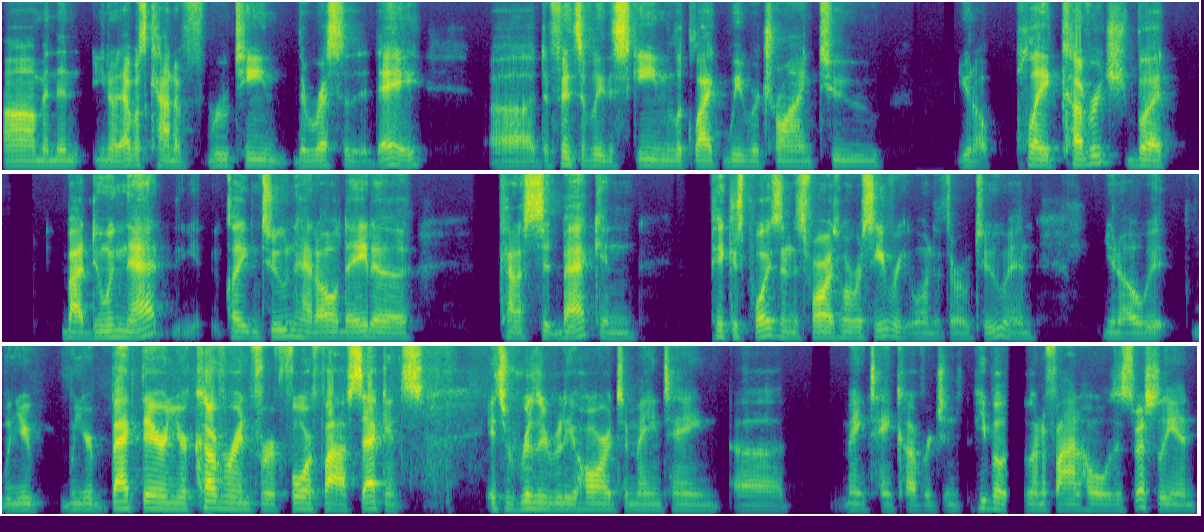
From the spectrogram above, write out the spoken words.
Um, and then you know that was kind of routine the rest of the day. Uh, defensively, the scheme looked like we were trying to, you know, play coverage, but by doing that, Clayton Tune had all day to kind of sit back and pick his poison as far as what receiver he wanted to throw to. And you know, it, when you when you're back there and you're covering for four or five seconds, it's really really hard to maintain uh, maintain coverage, and people are going to find holes, especially in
